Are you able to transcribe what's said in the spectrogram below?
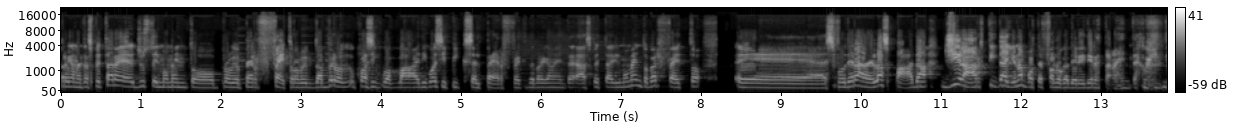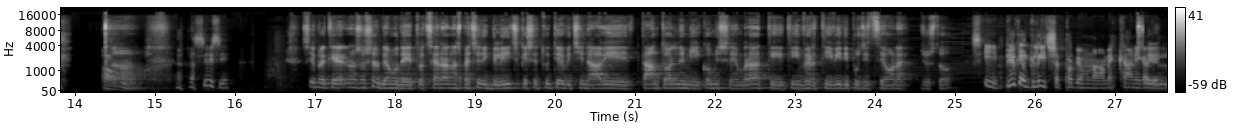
praticamente aspettare giusto il momento proprio perfetto, proprio davvero quasi, di quasi pixel perfect, praticamente aspettare il momento perfetto eh, sfoderare la spada, girarti, dargli una botta e farlo cadere direttamente. Quindi. Oh. Ah. sì, sì. Sì, perché non so se l'abbiamo detto, c'era una specie di glitch che se tu ti avvicinavi tanto al nemico, mi sembra, ti, ti invertivi di posizione, giusto? Sì, più che glitch è proprio una meccanica sì. del,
